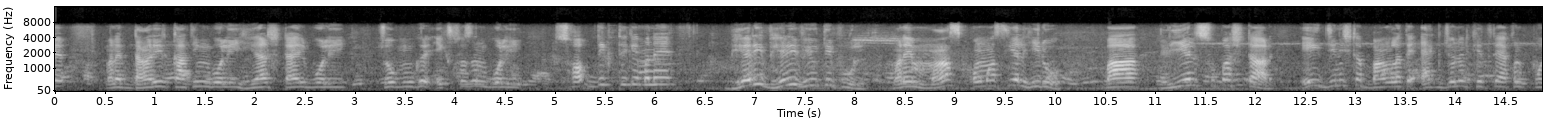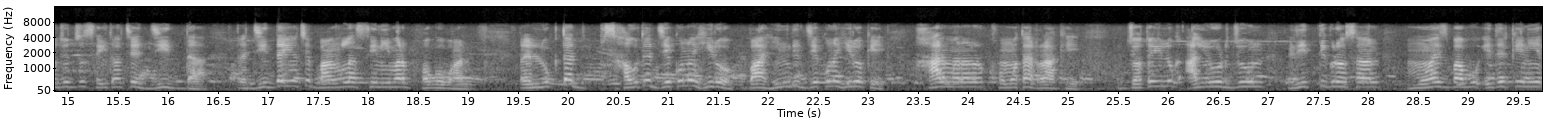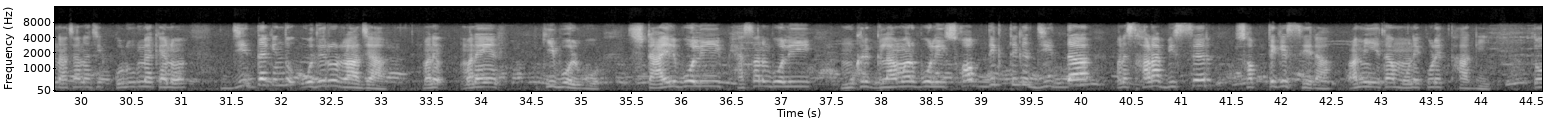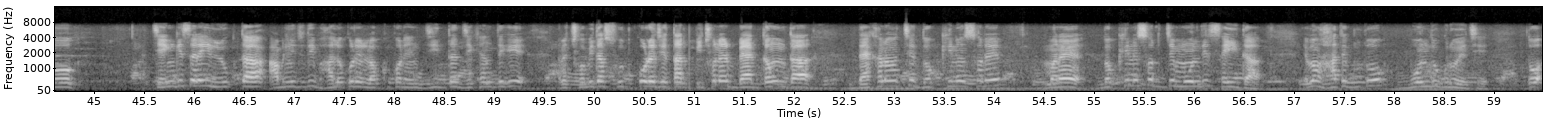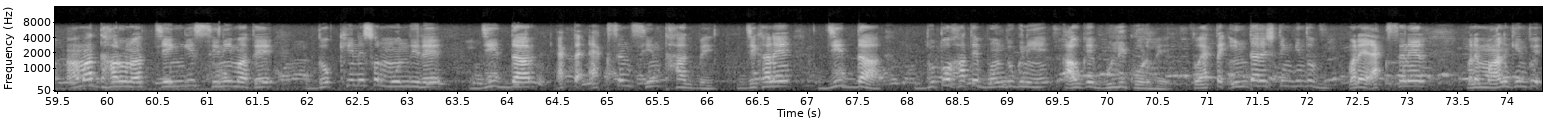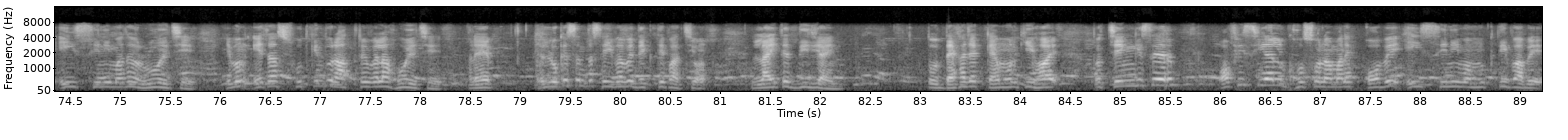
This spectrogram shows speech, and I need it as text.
মানে দাড়ির কাটিং বলি হেয়ার স্টাইল বলি, চোখ মুখের এক্সপ্রেশন বলি, সব দিক থেকে মানে ভেরি ভেরি বিউটিফুল মানে মাস কমার্শিয়াল হিরো বা রিয়েল সুপারস্টার এই জিনিসটা বাংলাতে একজনের ক্ষেত্রে এখন প্রযোজ্য, সেইটা হচ্ছে জিদ্দা। মানে জিদ্দাই হচ্ছে বাংলা সিনেমার ভগবান। মানে লুকটা সাউথের যে কোনো হিরো বা হিন্দির যে কোনো হিরোকে হার মানানোর ক্ষমতা রাখে। যতই লোক আল্লু অর্জুন ঋত্বিক রোশন, মহেশ বাবু এদেরকে নিয়ে নাচানাচি করুক না কেন জিদ্দা কিন্তু ওদেরও রাজা। মানে মানে কি বলব? স্টাইল বলি, ফ্যাশন বলি, মুখের গ্ল্যামার বলি, সব দিক থেকে জিদ্দা মানে সারা বিশ্বের সব থেকে সেরা। আমি এটা মনে করে থাকি। তো চেঙ্গিসের এই লুকটা আপনি যদি ভালো করে লক্ষ্য করেন, জিদ্দা যেখান থেকে মানে ছবিটা শ্যুট করেছে, তার পিছনের ব্যাকগ্রাউন্ডটা দেখানো হচ্ছে দক্ষিণেশ্বরে মানে দক্ষিণেশ্বর যে মন্দির সেইটা। এবং হাতে দুটো বন্দুক রয়েছে। তো আমার ধারণা চেঙ্গিস সিনেমাতে দক্ষিণেশ্বর মন্দিরে জিদ্দার একটা অ্যাকশন সিন থাকবে, যেখানে জিদ্দা দুটো হাতে বন্দুক নিয়ে কাউকে গুলি করবে। তো একটা ইন্টারেস্টিং কিন্তু মানে অ্যাকশনের মানে মান কিন্তু এই সিনেমাতে রয়েছে। এবং এটা শুট কিন্তু রাত্রেবেলা হয়েছে। মানে লোকেশনটা সেইভাবে দেখতে পাচ্ছি। লাইটের ডিজাইন তো দেখা যাক কেমন কি হয়। তো চেঙ্গিসের অফিসিয়াল ঘোষণা মানে কবে এই সিনেমা মুক্তি পাবে,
